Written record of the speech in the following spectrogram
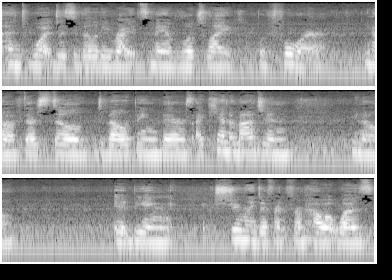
and what disability rights may have looked like before. You know, if they're still developing theirs, I can't imagine, you know, it being extremely different from how it was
